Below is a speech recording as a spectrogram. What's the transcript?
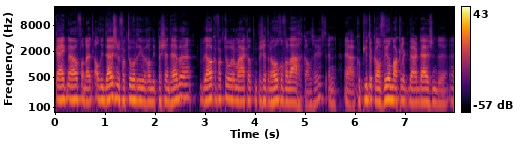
Kijk nou vanuit al die duizenden factoren die we van die patiënt hebben, welke factoren maken dat een patiënt een hoge of een lage kans heeft. En ja, een computer kan veel makkelijk daar duizenden, eh,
